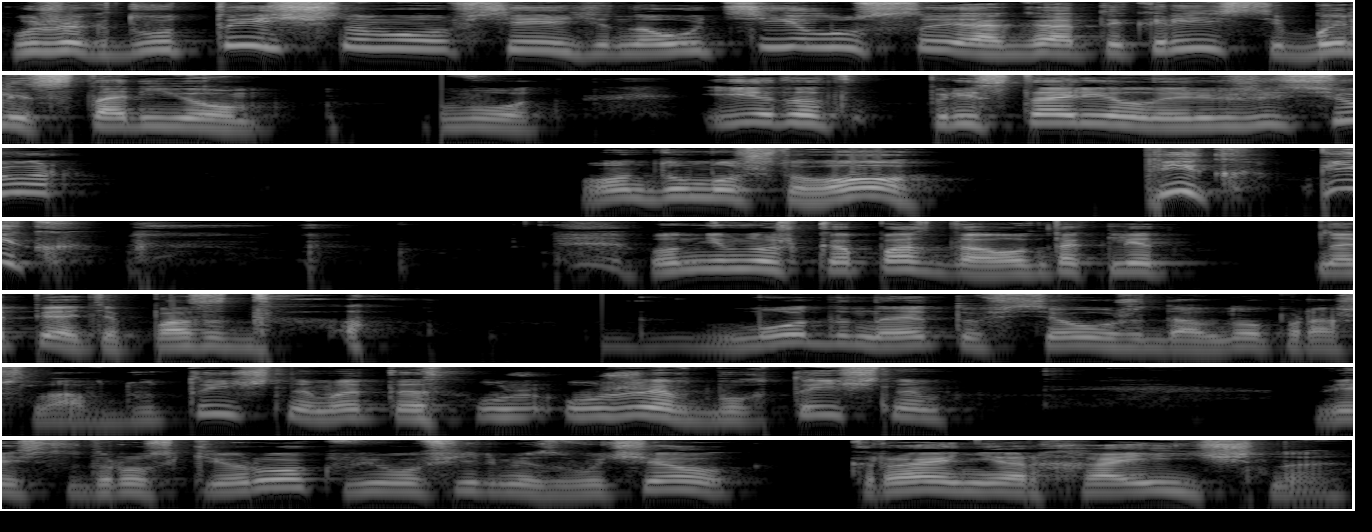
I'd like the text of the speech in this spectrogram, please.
уже к 2000 все эти наутилусы агаты кристи были старьем вот и этот престарелый режиссер он думал что о пик пик! Он немножко опоздал он так лет на 5 опоздал. Мода на это все уже давно прошла. В 2000 это уже в 2000 весь этот русский рок в его фильме звучал крайне архаично.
